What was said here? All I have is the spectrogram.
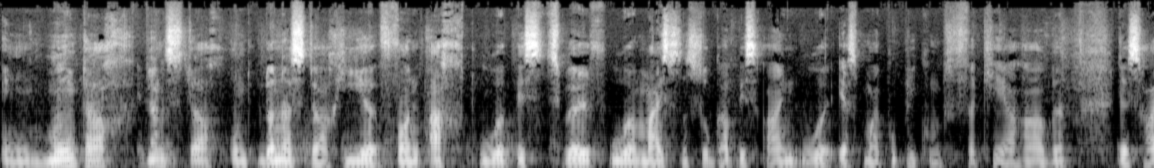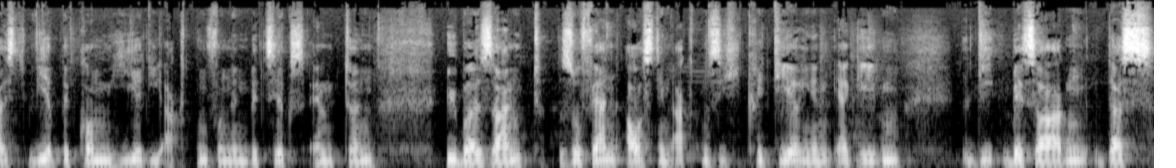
in Montag, Dienstag und Donnerstag hier von 8 Uhr bis 12 Uhr, meistens sogar bis 1 Uhr, erstmal Publikumsverkehr habe. Das heißt, wir bekommen hier die Akten von den Bezirksämtern übersandt, sofern aus den Akten sich Kriterien ergeben, die besagen, dass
